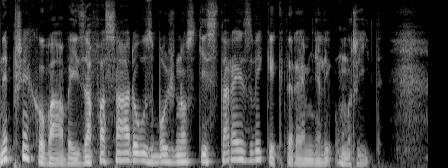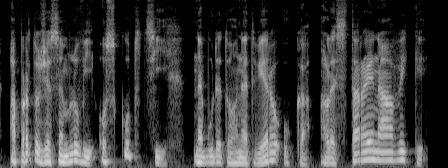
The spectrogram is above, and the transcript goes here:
Nepřechovávej za fasádou zbožnosti staré zvyky, které měly umřít. A protože se mluví o skutcích, nebude to hned věrouka, ale staré návyky,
